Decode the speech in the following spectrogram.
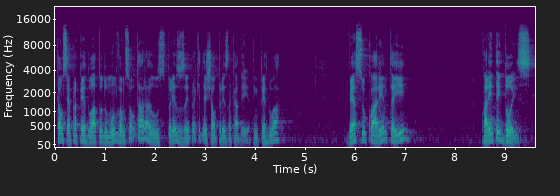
Então, se é para perdoar todo mundo, vamos soltar os presos aí para que deixar o preso na cadeia? Tem que perdoar. Verso 40 e 42.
